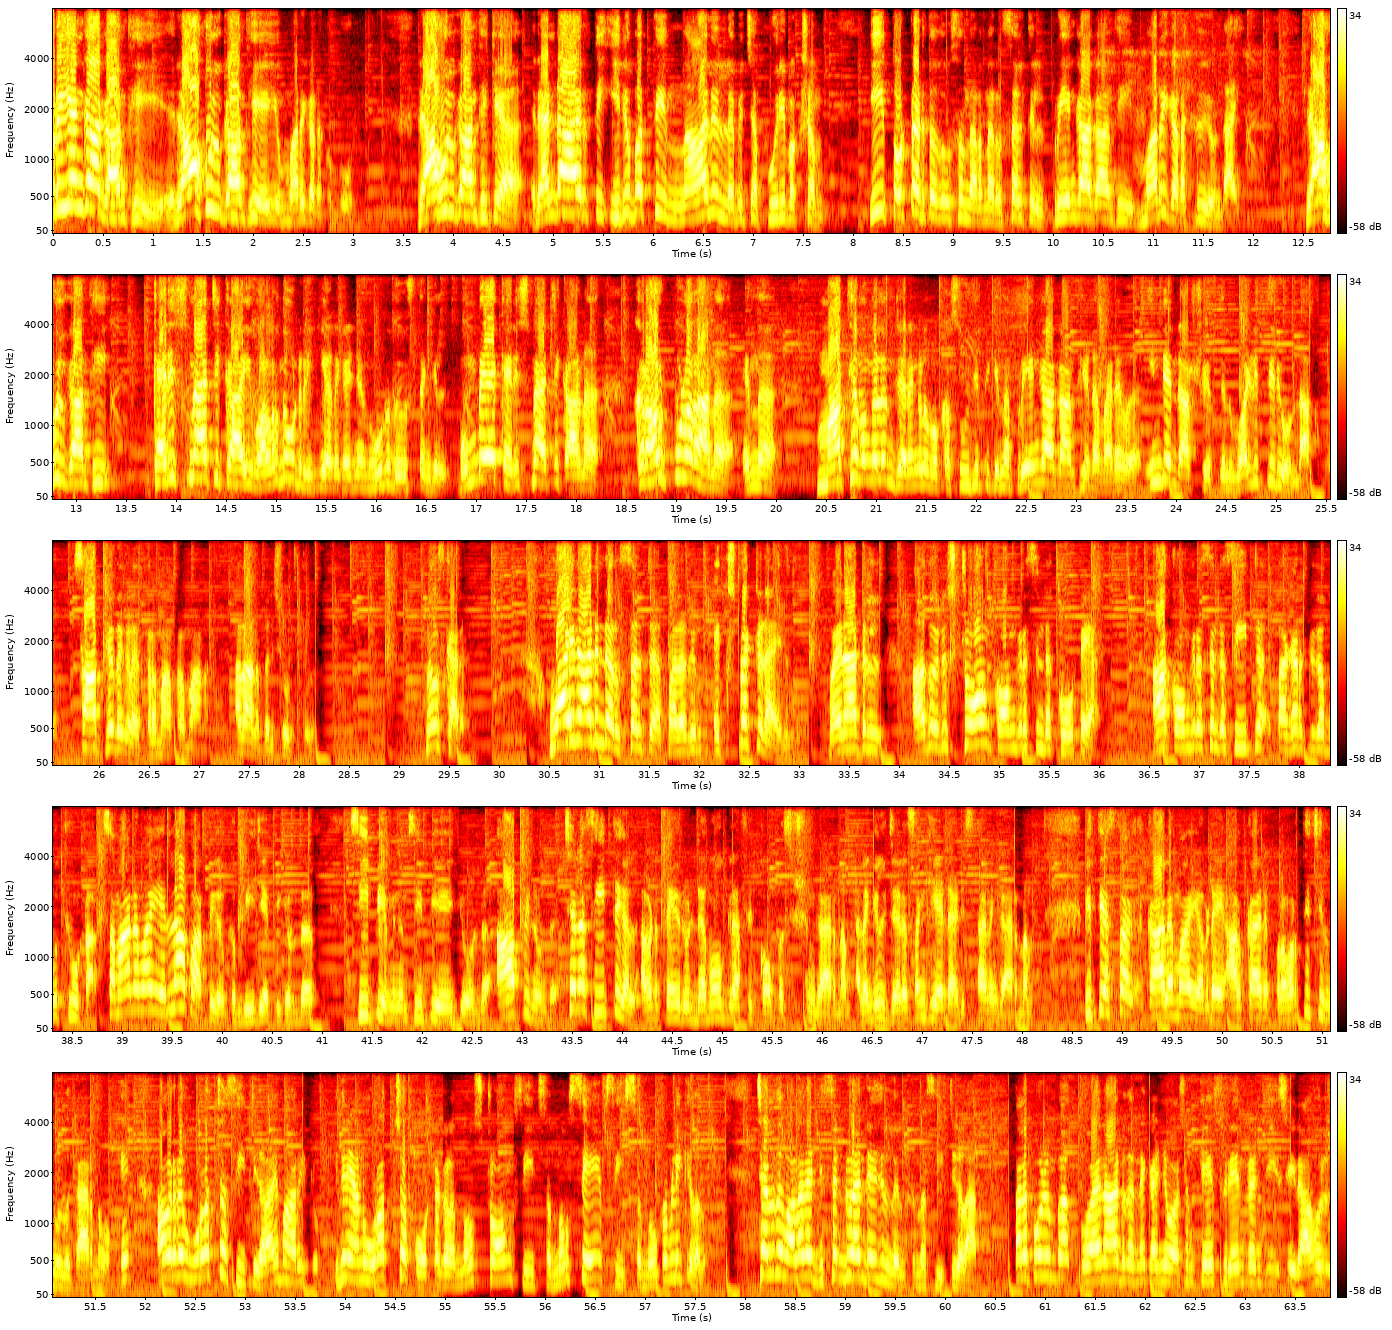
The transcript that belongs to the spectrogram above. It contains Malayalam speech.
പ്രിയങ്ക ഗാന്ധി രാഹുൽ ഗാന്ധിയെയും മറികടക്കുമ്പോൾ. രാഹുൽ ഗാന്ധിക്ക് രണ്ടായിരത്തി ഇരുപത്തിനാലിൽ ലഭിച്ച ഭൂരിപക്ഷം ഈ തൊട്ടടുത്ത ദിവസം നടന്ന റിസൾട്ടിൽ പ്രിയങ്ക ഗാന്ധി മറികടക്കുകയുണ്ടായി. രാഹുൽ ഗാന്ധി കരിസ്മാറ്റിക് ആയി വളർന്നുകൊണ്ടിരിക്കുകയാണ് കഴിഞ്ഞ നൂറ് ദിവസത്തെങ്കിൽ. മുമ്പേ കരിസ്മാറ്റിക് ആണ് ക്രൗഡ് പുളർ ആണ് എന്ന് മാധ്യമങ്ങളും ജനങ്ങളും ഒക്കെ സൂചിപ്പിക്കുന്ന പ്രിയങ്ക ഗാന്ധിയുടെ വരവ് ഇന്ത്യൻ രാഷ്ട്രീയത്തിൽ വഴിത്തിരിവ് ഉണ്ടാക്കുമോ സാധ്യതകൾ എത്രമാത്രമാണ്? അതാണ് പരിശോധിക്കുന്നത്. നമസ്കാരം. വയനാടിന്റെ റിസൾട്ട് പലരും എക്സ്പെക്റ്റഡ് ആയിരുന്നു. വയനാട്ടിൽ അതൊരു സ്ട്രോങ് കോൺഗ്രസിന്റെ കോട്ടയാണ്. ആ കോൺഗ്രസിന്റെ സീറ്റ് തകർക്കുക ബുദ്ധിമുട്ടാണ്. സമാനമായി എല്ലാ പാർട്ടികൾക്കും ബി ജെ പിക്കുണ്ട് സി പി എമ്മിനും സി പി ഐക്കും ഉണ്ട് ആപ്പിനുണ്ട്. ചില സീറ്റുകൾ അവിടുത്തെ ഒരു ഡെമോഗ്രാഫിക് കോമ്പസിഷൻ കാരണം അല്ലെങ്കിൽ ജനസംഖ്യയുടെ അടിസ്ഥാനം കാരണം വ്യത്യസ്ത കാലമായി അവിടെ ആൾക്കാർ പ്രവർത്തിച്ചിരുന്നത് കാരണമൊക്കെ അവരുടെ ഉറച്ച സീറ്റുകളായി മാറിയിട്ടുണ്ട്. ഇതിനെയാണ് ഉറച്ച കോട്ടകളെന്നോ സ്ട്രോങ് സീറ്റ്സ് എന്നോ സേഫ് സീറ്റ്സ് എന്നോ ഒക്കെ വിളിക്കുന്നത്. ചിലത് വളരെ ഡിസഡ്വാന്റേജിൽ നിൽക്കുന്ന സീറ്റുകളാണ് പലപ്പോഴും ഇപ്പൊ വയനാട് തന്നെ കഴിഞ്ഞ വർഷം കെ സുരേന്ദ്രൻ ജി ശ്രീ രാഹുൽ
